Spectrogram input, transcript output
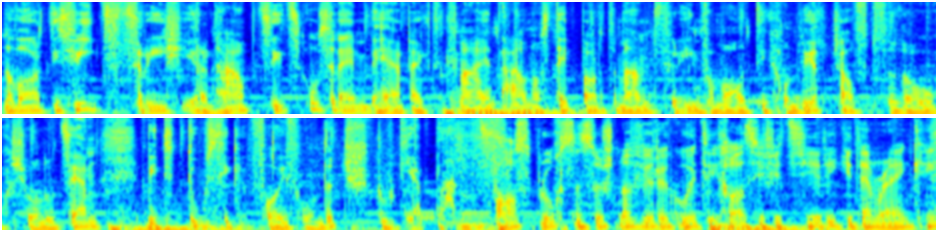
Novartis Schweiz Zürich ihren Hauptsitz. Außerdem beherbergt die Gemeinde auch noch das Departement für Informatik und Wirtschaft von der Hochschule Luzern mit 1500 Studienplätzen. Was braucht es denn sonst noch für eine gute Klassifizierung in diesem Ranking?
